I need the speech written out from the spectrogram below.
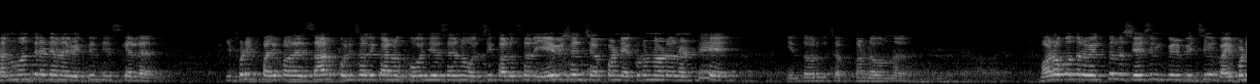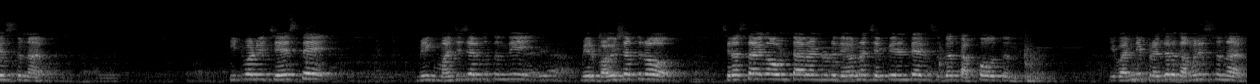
హనుమంతరెడ్డి అనే వ్యక్తిని తీసుకెళ్ళారు. ఇప్పటికి పది పదహైదు సార్లు పోలీస్ అధికారులకు ఫోన్ చేశాను వచ్చి కలుస్తాను. ఏ విషయం చెప్పండి ఎక్కడున్నాడు అని అంటే ఇంతవరకు చెప్పకుండా ఉన్నారు. మరో కొందరు వ్యక్తులను స్టేషన్కి పిలిపించి భయపడిస్తున్నారు. ఇటువంటివి చేస్తే మీకు మంచి జరుగుతుంది మీరు భవిష్యత్తులో చిరస్థాయిగా ఉంటారంటున్నది ఎవరన్నా చెప్పినంటే అది శుద్ధ తప్పు అవుతుంది. ఇవన్నీ ప్రజలు గమనిస్తున్నారు.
